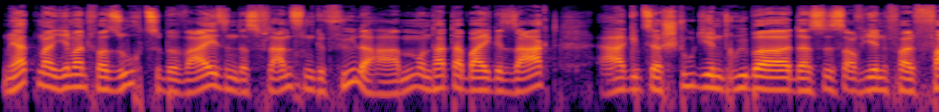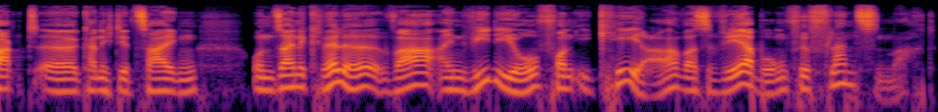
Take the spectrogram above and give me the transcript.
Mir hat mal jemand versucht zu beweisen, dass Pflanzen Gefühle haben und hat dabei gesagt, ja, gibt's ja Studien drüber, das ist auf jeden Fall Fakt, äh, kann ich dir zeigen. Und seine Quelle war ein Video von Ikea, was Werbung für Pflanzen macht.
